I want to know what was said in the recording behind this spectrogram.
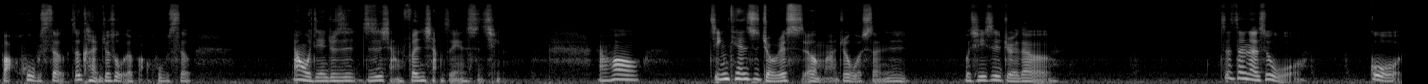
保护色，这可能就是我的保护色。但我今天就是只是想分享这件事情。然后今天是九月十二嘛，就我生日。我其实觉得这真的是我过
